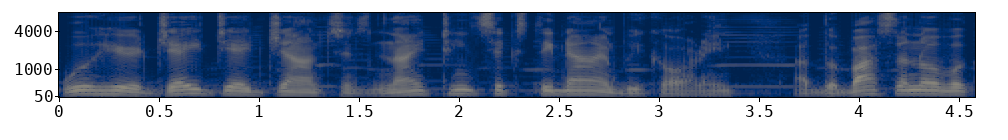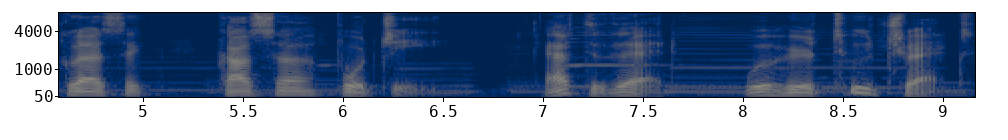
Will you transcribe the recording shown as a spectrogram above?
we'll hear J.J. Johnson's 1969 recording of the bossa nova classic Casa Forte. After that, we'll hear two tracks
